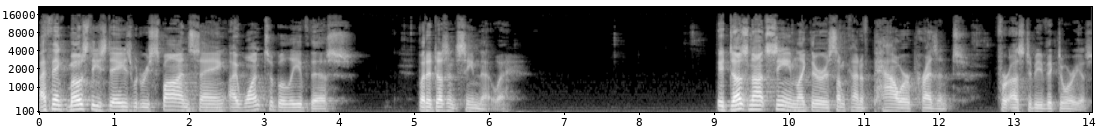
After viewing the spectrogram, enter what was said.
I think most these days would respond saying, I want to believe this, but it doesn't seem that way. It does not seem like there is some kind of power present for us to be victorious.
